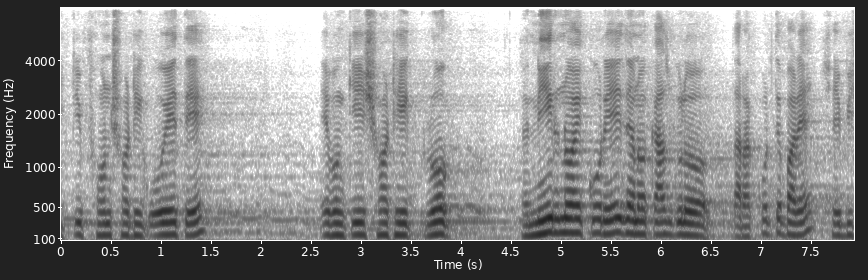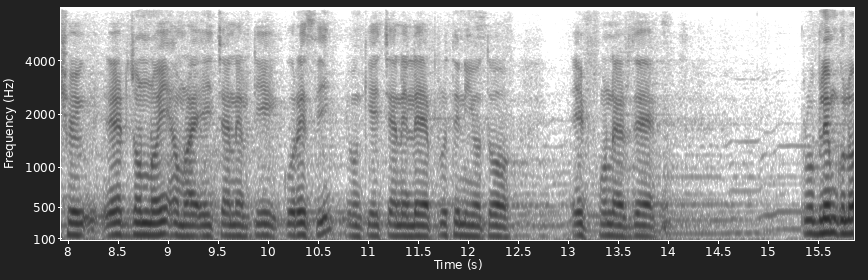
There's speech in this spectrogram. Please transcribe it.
একটি ফোন সঠিক ওয়েতে এবং কি সঠিক রোগ নির্ণয় করে যেন কাজগুলো তারা করতে পারে, সেই বিষয়ের জন্যই আমরা এই চ্যানেলটি করেছি এবং কি এই চ্যানেলে প্রতিনিয়ত এই ফোনের যে প্রবলেমগুলো,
